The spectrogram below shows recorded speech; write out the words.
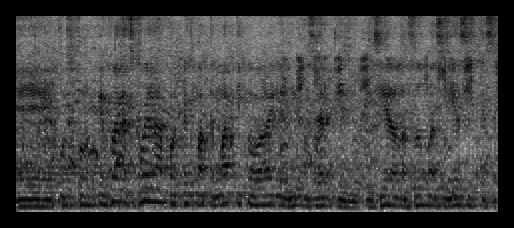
eh, pues porque fue a la escuela, porque es matemático, ahora y le dimos a él que hiciera las sumas y es el que se...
